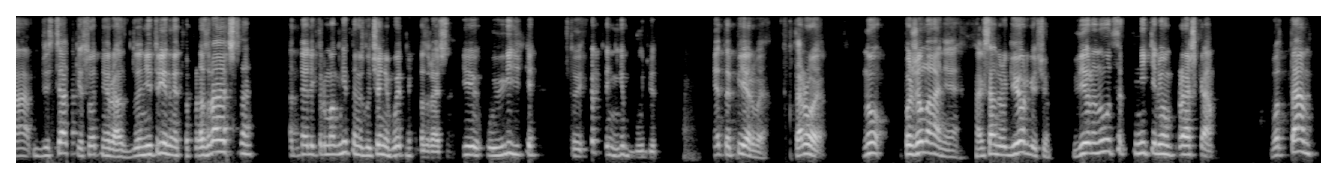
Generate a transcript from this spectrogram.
а десятки, сотни раз. Для нейтрина это прозрачно, а для электромагнитного излучения будет непрозрачно. И увидите, что эффекта не будет. Это первое. Второе. Ну, пожелание Александру Георгиевичу вернуться к никелевым порошкам. Вот там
